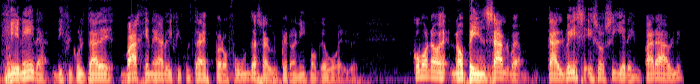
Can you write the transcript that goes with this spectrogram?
genera dificultades, va a generar dificultades profundas al peronismo que vuelve? ¿Cómo no, no pensar, tal vez eso sí era imparable,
